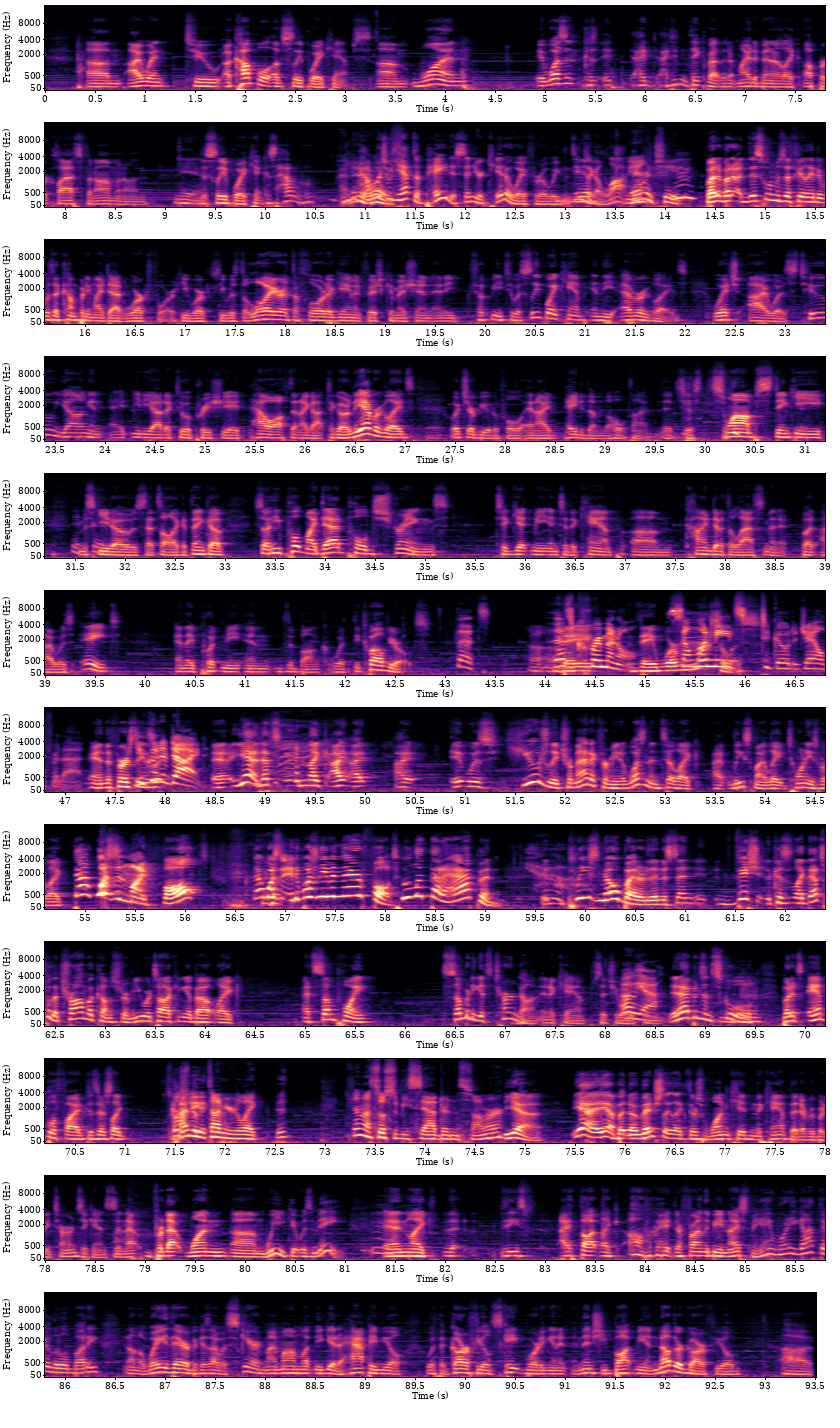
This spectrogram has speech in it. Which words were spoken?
Um, I went to a couple of sleepaway camps. Um, one, it wasn't because I, I didn't think about that. It might have been a like upper class phenomenon. Yeah. The sleepaway camp because how I knew how much was. would you have to pay to send your kid away for a week? It seems Yeah, like a lot. They weren't cheap. But but uh, this one was affiliated with a company my dad worked for. He worked. He was the lawyer at the Florida Game and Fish Commission, and he took me to a sleepaway camp in the Everglades, which I was too young and idiotic to appreciate how often I got to go to the Everglades, which are beautiful, and I hated them the whole time. It's just swamps, stinky mosquitoes. That's all I could think of. So he pulled. My dad pulled strings to get me into the camp, um, kind of at the last minute. But I was eight, and they put me in the bunk with the twelve-year-olds. That's that's They- criminal. they were Someone merciless. needs to go to jail for that. And the first thing You could like- have died. Uh, yeah, that's like I, I, I. It was hugely traumatic for me. And it wasn't until like at least my late twenties where like that wasn't my fault. That wasn't. it wasn't even their fault. Who let that happen? It- please know better than to send it, vicious because like that's where the trauma comes from. You were talking about like at some point somebody gets turned on in a camp situation. Oh, yeah. it happens in school, but it's amplified because there's like Supposed kind to be of the time you're like, you're not supposed to be sad during the summer. yeah. Yeah, yeah, but eventually, like, there's one kid in the camp that everybody turns against, and that for that one um, week, it was me. And like the, these, I thought like, oh, okay, they're finally being nice to me. Hey, what do you got there, little buddy? And on the way there, because I was scared, my mom let me get a Happy Meal with a Garfield skateboarding in it, and then she bought me another Garfield uh,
